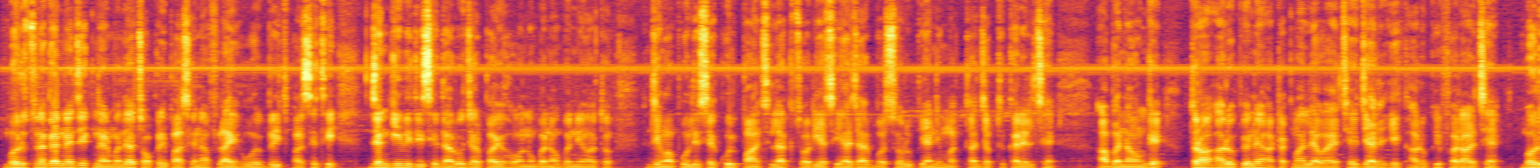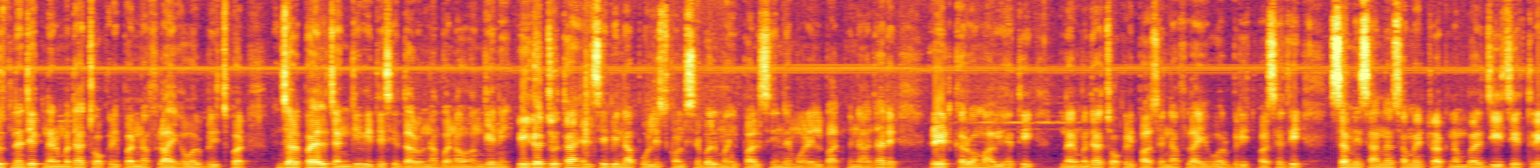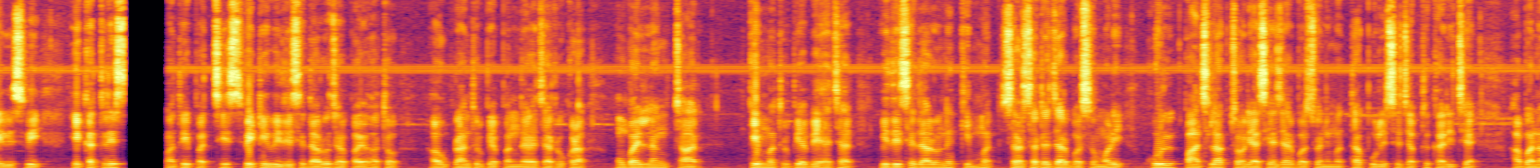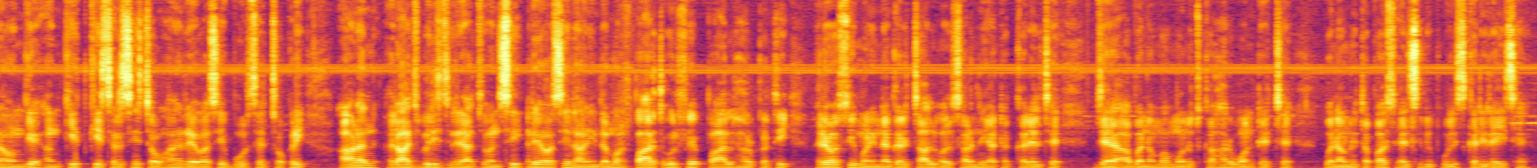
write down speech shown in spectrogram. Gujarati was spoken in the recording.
ભરૂચ નગર નજીક નર્મદા ચોકડી પાસેના ફ્લાયઓવર બ્રિજ પાસેથી જંગી વિદેશી દારૂ ઝડપાયો હોવાનો બનાવ બન્યો હતો, જેમાં પોલીસે કુલ પાંચ લાખ ચોર્યાસી હજાર બસો રૂપિયાની મત્તા જપ્ત કરેલ છે. આ બનાવ અંગે ત્રણ આરોપીઓને અટકમાં લેવાયા છે, જ્યારે એક આરોપી ફરાર છે. ભરૂચ નજીક નર્મદા ચોકડી પરના ફ્લાયઓવર બ્રિજ પર ઝડપાયેલ જંગી વિદેશી દારૂના બનાવ અંગેની વિગત જોતા એલસીબીના પોલીસ કોન્સ્ટેબલ મહિપાલસિંહને મળેલ બાતમીના આધારે રેડ કરવામાં આવી હતી. નર્મદા ચોકડી પાસેના ફ્લાયઓવર બ્રિજ પાસેથી સમીસાના સમય ટ્રક નંબર જીજે ત્રેવીસ વી એકત્રીસમાંથી પચીસ પેટી વિદેશી દારૂ ઝડપાયો હતો. આ ઉપરાંત રૂપિયા પંદર હજાર રોકડા, મોબાઈલ નંગ ચાર કિંમત રૂપિયા બે હજાર. વિદેશી દારૂની કિંમત સડસઠ હજાર બસો મળી. કુલ પાંચ લાખ ચોર્યાસી હજાર બસોની મત્તા પોલીસે જપ્ત કરી છે. આ બનાવ અંગે અંકિત કેસરસિંહ ચૌહાણ, રહેવાસી બોરસેદ ચોકડી, આણંદ રાજબ્રિજ રાજવંશી, રહેવાસી નાની દમણ, પાર્થ ઉર્ફે પાલ હરપતિ, રહેવાસી મણિનગર ચાલ વલસાડની અટક કરેલ છે જ્યારે આ બનાવમાં મનોજ કહાર વોન્ટેડ છે. બનાવની તપાસ એલસીબી પોલીસ કરી રહી છે.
